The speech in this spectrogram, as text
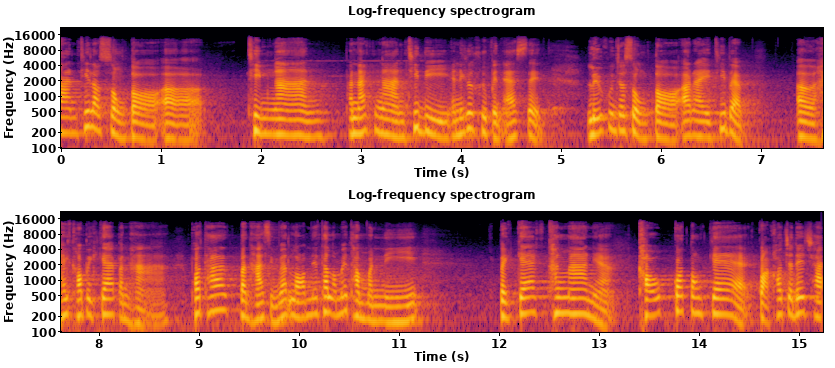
การที่เราส่งต่อเออทีมงานพนักงานที่ดี อันนี้ก็คือเป็น asset หรือคุณจะส่งต่ออะไรที่แบบเอ่อให้เขาไปแก้ปัญหา เพราะถ้าปัญหาสิ่งแวดล้อมเนี่ยถ้าเราไม่ทำวันนี้ ไปแก้ข้างหน้าเนี่ยเขาก็ต้องแก้กว่าเขาจะได้ใช้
